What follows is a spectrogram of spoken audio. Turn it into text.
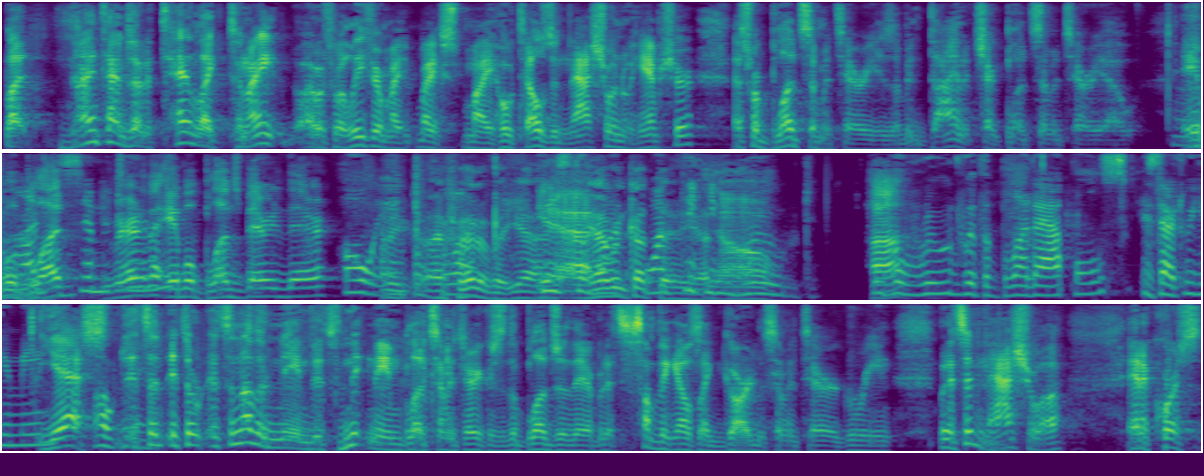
But nine times out of 10, like tonight, I was I here, my, my, my hotel's in Nashua, New Hampshire. That's where Blood Cemetery is. I've been dying to check Blood Cemetery out. Abel Blood Blood? You ever heard of that? Abel Blood's buried there? Oh, Abel. I've heard of it, yeah. He's I the haven't one- got one there yet. thinking No. rude. People rude with the blood apples. Is that who you mean? Yes, Okay. it's a, it's a, it's another name that's nicknamed Blood Cemetery because the Bloods are there, but it's something else like Garden Cemetery or Green. But it's in Nashua, and of course,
